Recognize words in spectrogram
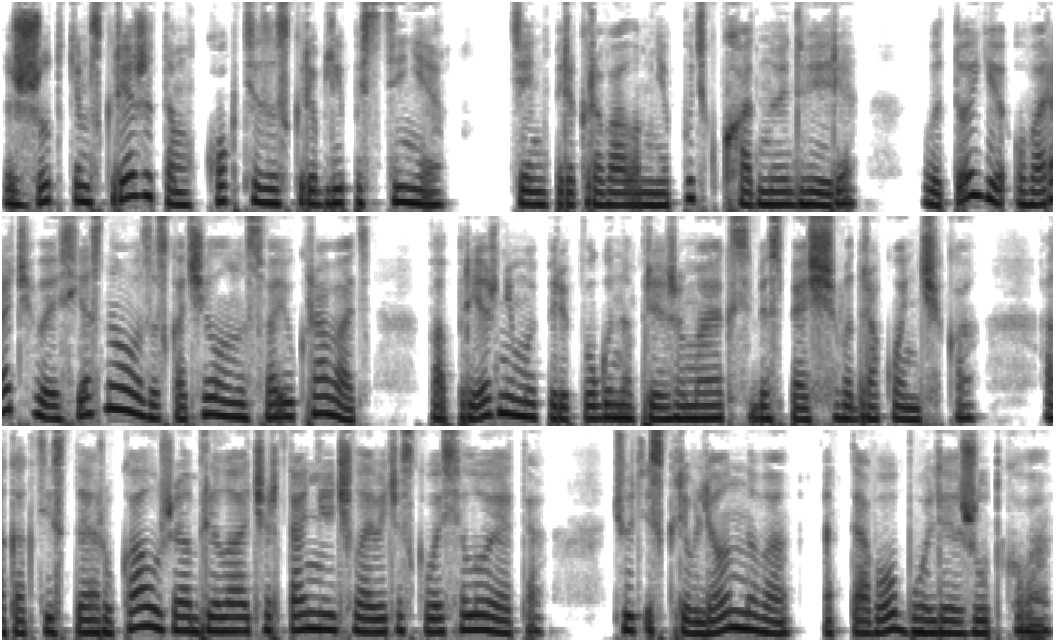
С жутким скрежетом когти заскребли по стене. Тень перекрывала мне путь к входной двери. В итоге, уворачиваясь, я снова заскочила на свою кровать, по-прежнему перепуганно прижимая к себе спящего дракончика — а когтистая рука уже обрела очертания человеческого силуэта, чуть искривленного, от того более жуткого.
